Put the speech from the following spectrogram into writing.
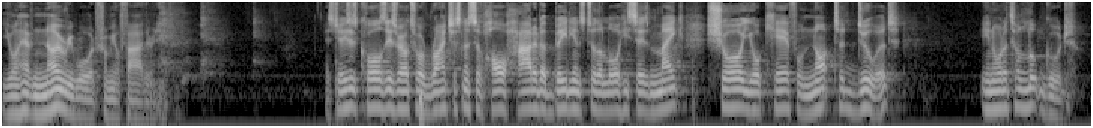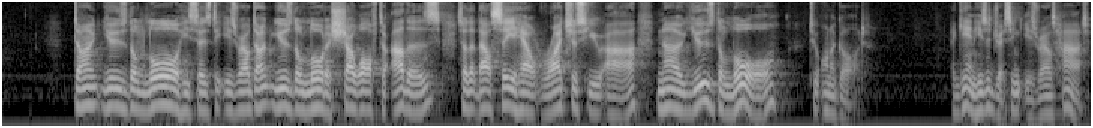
you will have no reward from your Father in heaven. As Jesus calls Israel to a righteousness of wholehearted obedience to the law, he says, Make sure you're careful not to do it in order to look good. Don't use the law, he says to Israel. Don't use the law to show off to others so that they'll see how righteous you are. No, use the law to honour God. Again, he's addressing Israel's heart.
